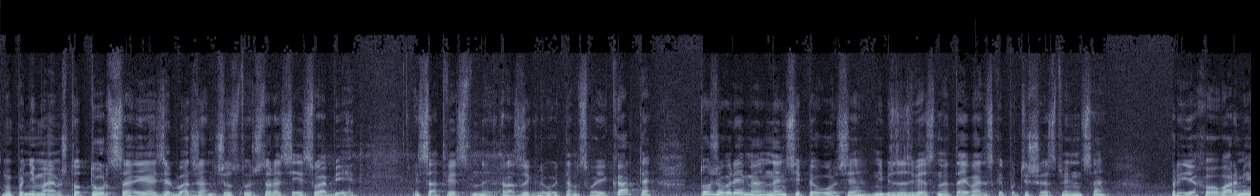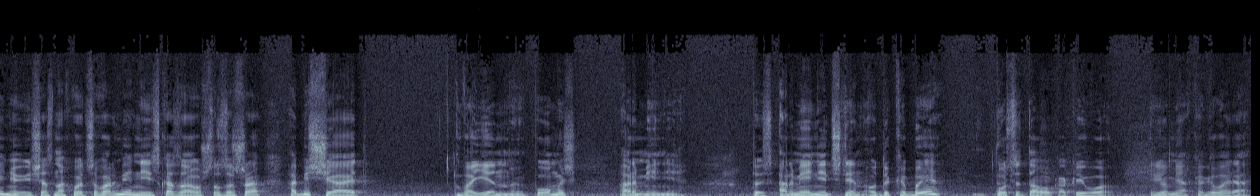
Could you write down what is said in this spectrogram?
Мы понимаем, что Турция и Азербайджан чувствуют, что Россия слабеет и, соответственно, разыгрывают там свои карты. В то же время Нэнси Пелоси, небезызвестная тайваньская путешественница, приехала в Армению и сейчас находится в Армении и сказала, что США обещает военную помощь Армении. То есть Армения член ОДКБ, после того, как его, ее, мягко говоря,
